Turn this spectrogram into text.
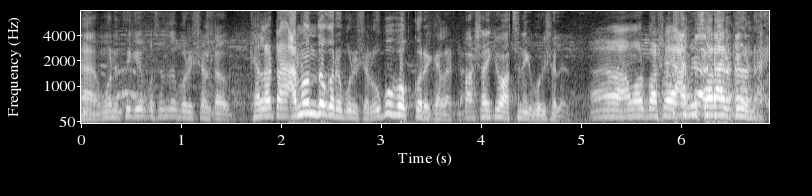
হ্যাঁ মনে থেকে পছন্দ বরিশালটাও খেলাটা আনন্দ করে বরিশাল উপভোগ করে খেলাটা। বাসায় কেউ আছে নাকি বরিশালের? আমার বাসায় আমি ছাড়া আর কেউ নাই।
